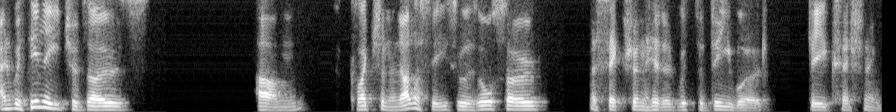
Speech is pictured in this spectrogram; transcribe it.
And within each of those um, collection analyses, there was also a section headed with the D word, deaccessioning.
